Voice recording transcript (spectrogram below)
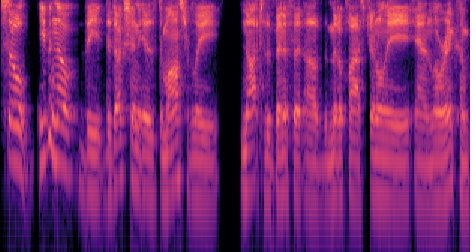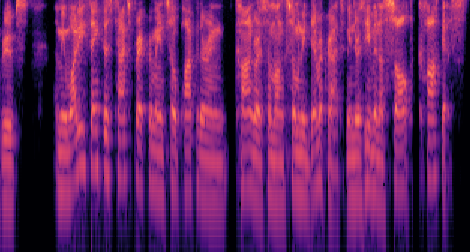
So even though the deduction is demonstrably not to the benefit of the middle class generally and lower income groups, I mean, why do you think this tax break remains so popular in Congress among so many Democrats? I mean, there's even a SALT caucus.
